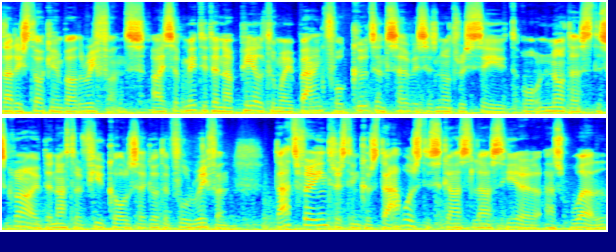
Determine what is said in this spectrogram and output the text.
that is talking about refunds. I submitted an appeal to my bank for goods and services not received or not as described, and after a few calls, I got a full refund. That's very interesting because that was discussed last year as well.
